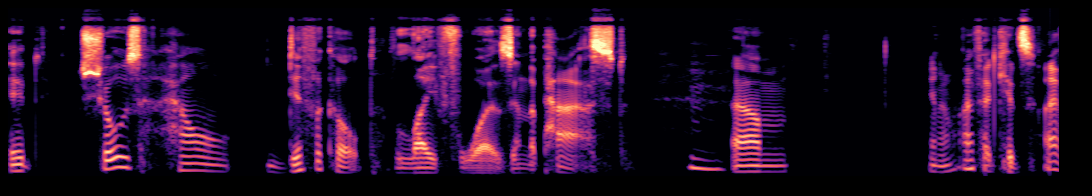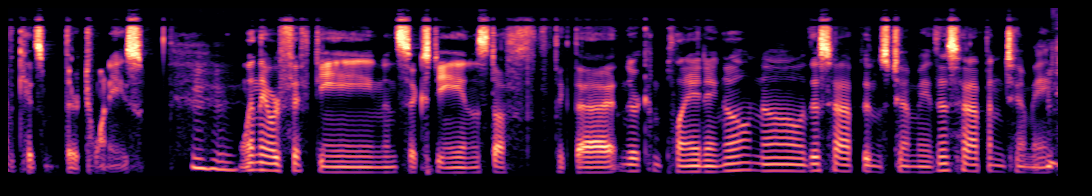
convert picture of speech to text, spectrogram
it shows how difficult life was in the past. Mm. Um, you know, I've had kids. I have kids in their 20s. Mm-hmm. When they were 15 and 16 and stuff like that, and they're complaining, "Oh no, this happens to me. This happened to me."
